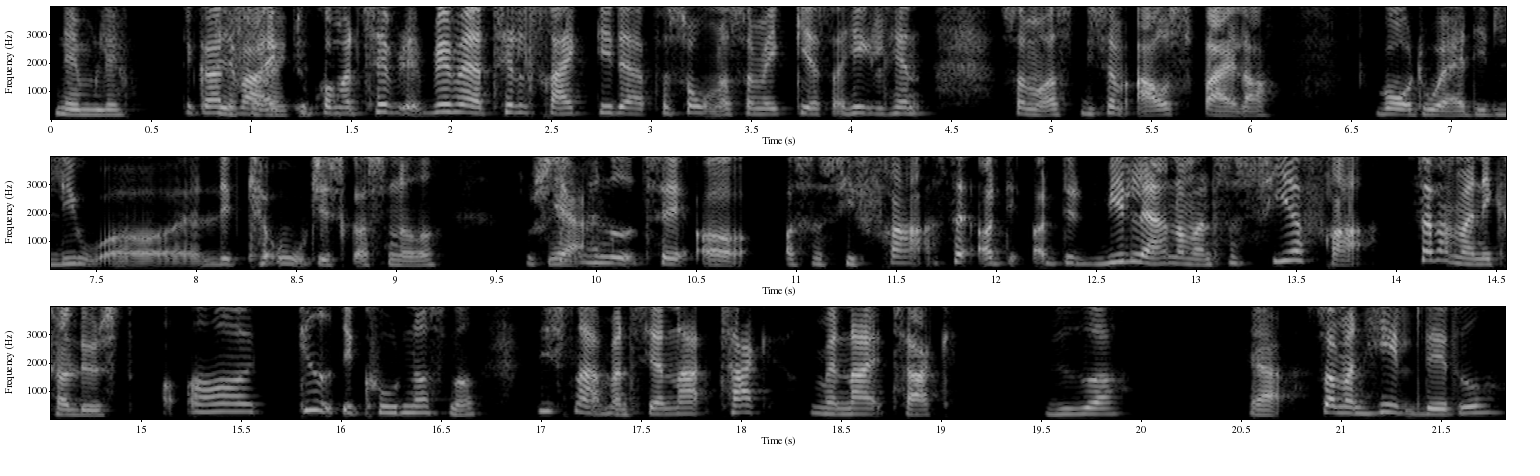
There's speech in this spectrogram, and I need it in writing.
Nemlig. Det gør Det det, bare ikke. Du kommer til ved med at tiltrække de der personer, som ikke giver sig helt hen, som også ligesom afspejler, hvor du er i dit liv, og er lidt kaotisk og sådan noget. Du er Ja. simpelthen nødt til at, at så sige fra. Og det, og det vilde er, når man så siger fra, selvom man ikke har lyst, og gid det kunne og sådan noget. Lige snart man siger nej tak, men nej tak, videre, Ja. så er man helt lettet,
